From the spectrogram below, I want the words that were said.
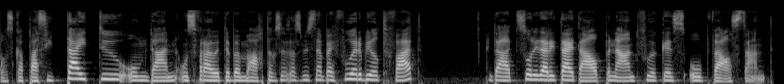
ons kapasiteit toe om dan ons vroue te bemagtig. So as mens nou byvoorbeeld vat dat solidariteit help en hand fokus op welstand.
